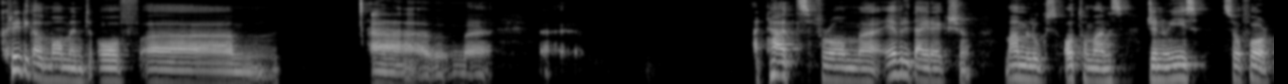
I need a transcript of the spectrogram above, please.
critical moment of um, uh, uh, attacks from uh, every direction Mamluks, Ottomans, Genoese, so forth.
